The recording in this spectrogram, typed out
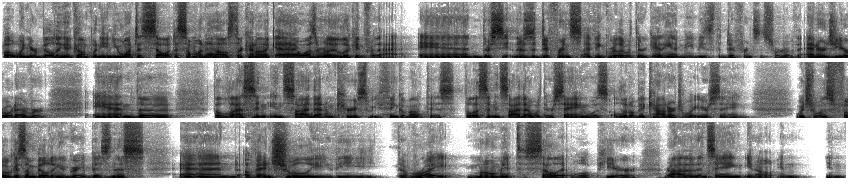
But when you're building a company and you want to sell it to someone else, they're kind of like, eh, I wasn't really looking for that. And there's there's a difference. I think really what they're getting at maybe is the difference in sort of the energy or whatever. And the the lesson inside that, I'm curious what you think about this. The lesson inside that, what they're saying was a little bit counter to what you're saying, which was focus on building a great business and eventually the the right moment to sell it will appear rather than saying, you know, in in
